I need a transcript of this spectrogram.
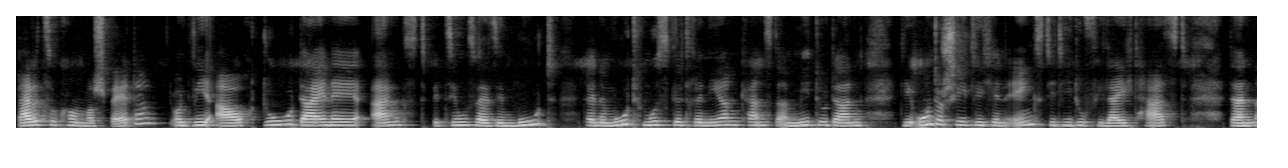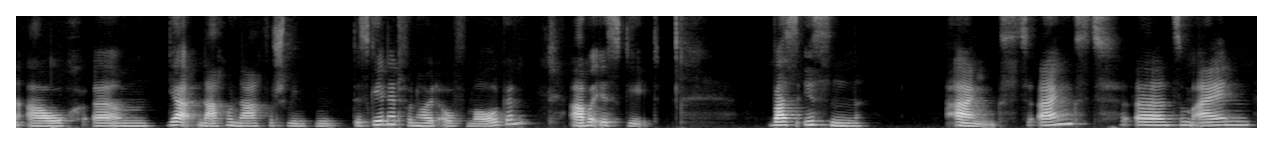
dazu kommen wir später und wie auch du deine Angst bzw. Mut deine Mutmuskel trainieren kannst, damit du dann die unterschiedlichen Ängste, die du vielleicht hast, dann auch ähm, ja, nach und nach verschwinden. Das geht nicht von heute auf morgen, aber es geht. Was ist denn Angst? Angst äh, zum einen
